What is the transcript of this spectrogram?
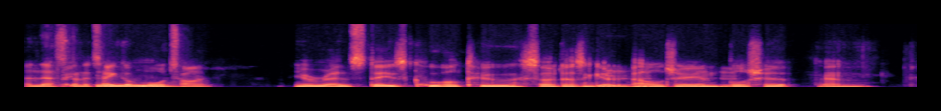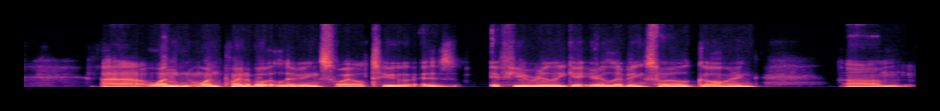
And that's Right. going to take up more time. Your red stays cool too, so it doesn't get Mhm, algae and mhm. bullshit. And uh, one one point about living soil too is if you really get your living soil going, um,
